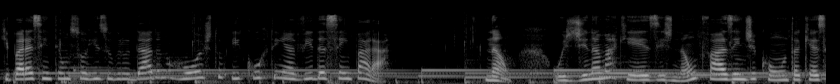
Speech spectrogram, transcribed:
que parecem ter um sorriso grudado no rosto e curtem a vida sem parar. Não, os dinamarqueses não fazem de conta que as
